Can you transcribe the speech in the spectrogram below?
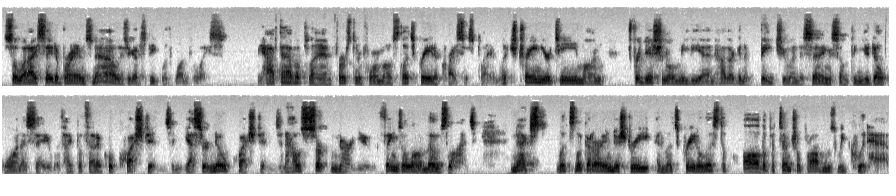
So what I say to brands now is you got to speak with one voice. We have to have a plan. First and foremost, let's create a crisis plan. Let's train your team on traditional media and how they're going to bait you into saying something you don't want to say with hypothetical questions and yes or no questions and how certain are you things along those lines next let's look at our industry and let's create a list of all the potential problems we could have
